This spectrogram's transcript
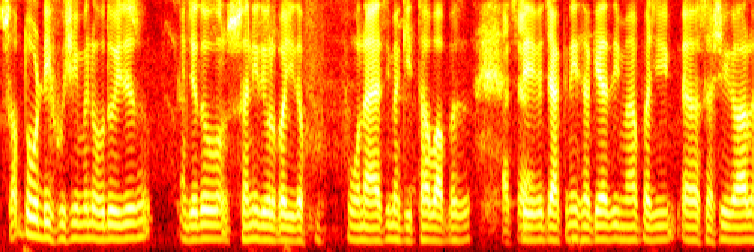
ਸਭ ਤੋਂ ਵੱਡੀ ਖੁਸ਼ੀ ਮੈਨੂੰ ਉਦੋਂ ਹੀ ਜਦੋਂ- ਸਨੀ ਦਿਓਲ ਭਾਜੀ ਦਾ ਫੋਨ ਆਇਆ ਸੀ ਮੈਂ ਕੀਤਾ ਵਾਪਸ ਤੇ ਚੱਕ ਨਹੀਂ ਸਕਿਆ ਸੀ ਮੈਂ ਭਾਜੀ ਸਤਿ ਸ਼੍ਰੀ ਅਕਾਲ।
